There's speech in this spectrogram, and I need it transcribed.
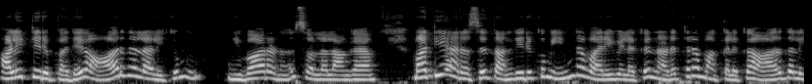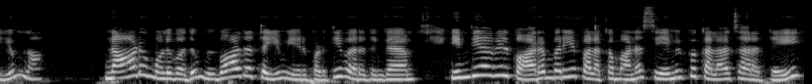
அளித்திருப்பது ஆறுதல் அளிக்கும் நிவாரணம் சொல்லலாங்க. மத்திய அரசு தந்திருக்கும் இந்த வரி விலக்கு நடுத்தர மக்களுக்கு ஆறுதலையும் நா- நாடு முழுவதும் விவாதத்தையும் ஏற்படுத்தி வருதுங்க. இந்தியாவில் பாரம்பரிய பழக்கமான சேமிப்பு கலாச்சாரத்தை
